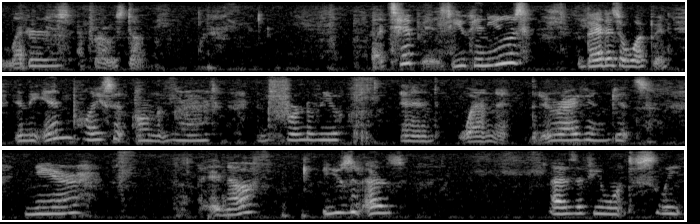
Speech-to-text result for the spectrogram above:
letters after I was done. A tip is you can use the bed as a weapon. In the end, place it on the ground in front of you, and when the dragon gets near enough, use it as as if you want to sleep.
